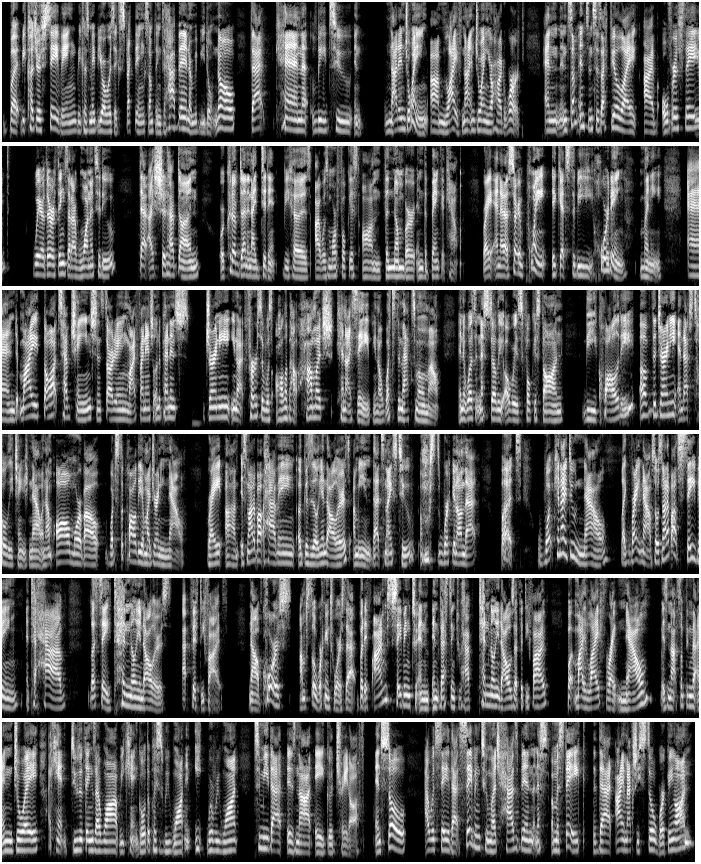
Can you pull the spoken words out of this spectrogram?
but because you're saving, because maybe you're always expecting something to happen, or maybe you don't know, that can lead to in, not enjoying um, life, not enjoying your hard work. And in some instances, I feel like I've oversaved where there are things that I've wanted to do that I should have done or could have done and I didn't because I was more focused on the number in the bank account. Right. And at a certain point, it gets to be hoarding money. And my thoughts have changed since starting my financial independence journey, you know, at first it was all about how much can I save? You know, what's the maximum amount? And it wasn't necessarily always focused on the quality of the journey. And that's totally changed now. And I'm all more about what's the quality of my journey now? Right. Um, it's not about having a gazillion dollars. I mean, that's nice too. I'm working on that. But what can I do now? Like right now. So it's not about saving to have, let's say $10 million at 55. Now, of course, I'm still working towards that. But if I'm saving to and investing to have $10 million at 55, but my life right now is not something that I enjoy. I can't do the things I want. We can't go the places we want and eat where we want. To me, that is not a good trade off. And so I would say that saving too much has been a mistake that I am actually still working on.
